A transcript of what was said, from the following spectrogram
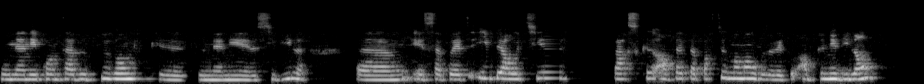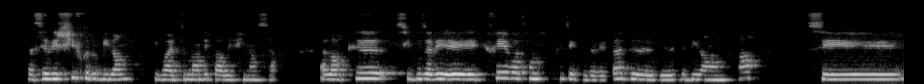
une année comptable plus longue qu'une année civile. et ça peut être hyper utile parce que, en fait, à partir du moment où vous avez un premier bilan, bah, c'est les chiffres de bilan qui vont être demandés par les financeurs. Alors que si vous avez créé votre entreprise et que vous n'avez pas de, de bilan encore, c'est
